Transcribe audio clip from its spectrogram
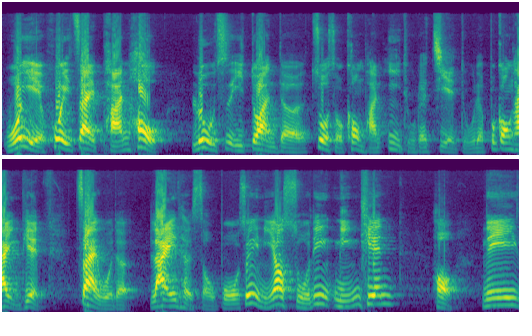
我也会在盘后录制一段的做手控盘意图的解读的不公开影片，在我的 Light 首播，所以你要锁定明天哦。那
